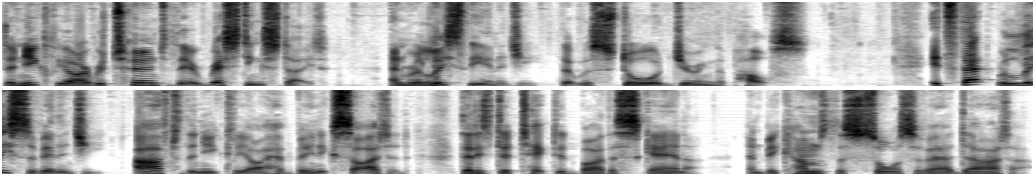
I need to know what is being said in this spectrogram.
the nuclei return to their resting state and release the energy that was stored during the pulse. It's that release of energy after the nuclei have been excited that is detected by the scanner and becomes the source of our data.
